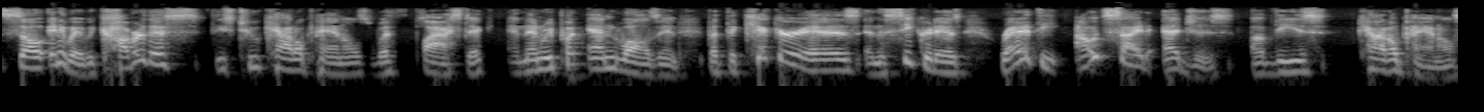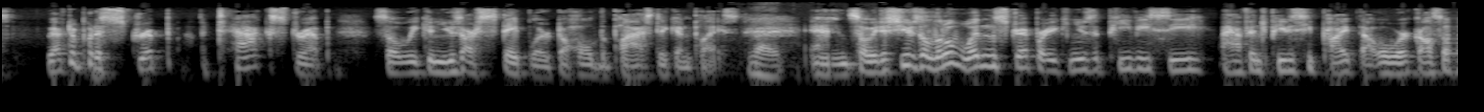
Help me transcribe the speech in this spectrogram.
So anyway, we cover this these two cattle panels with plastic and then we put end walls in. But the kicker is and the secret is right at the outside edges of these cattle panels, we have to put a strip, tack strip, so we can use our stapler to hold the plastic in place. Right. And so we just use a little wooden strip, or you can use a PVC, a half inch PVC pipe that will work also,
